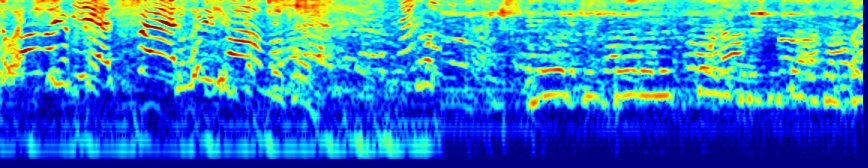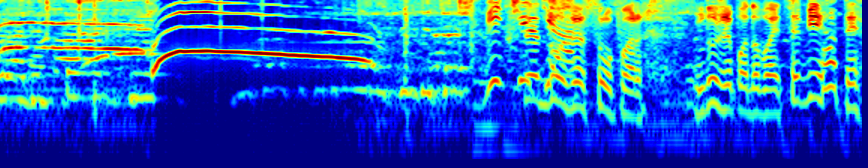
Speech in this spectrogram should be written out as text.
Молодець, перший, мама! Це Відчуття. дуже супер. Дуже подобається бігати.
